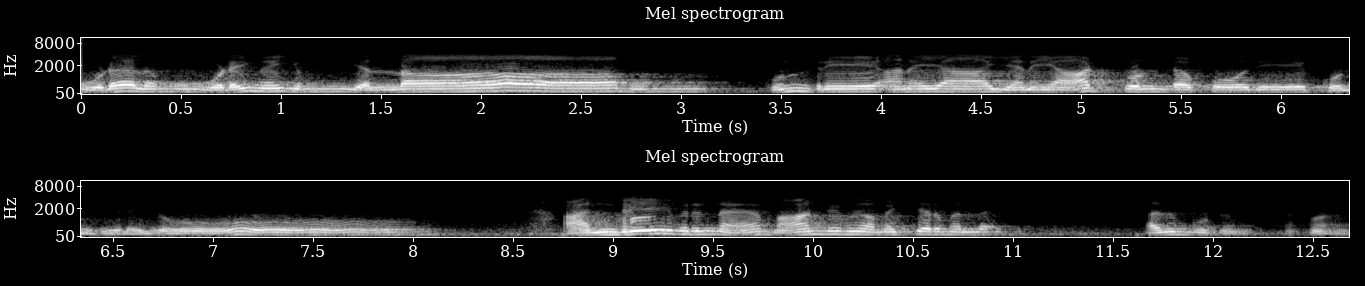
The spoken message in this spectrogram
உடலும் உடைமையும் எல்லாமும் குன்றே அணையா என ஆட்கொண்ட போதே கொண்டிலையோ. அன்றே இவர் என்ன? மாண்புமிகு அமைச்சரும் அல்ல. அதுவும் போட்டுது.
